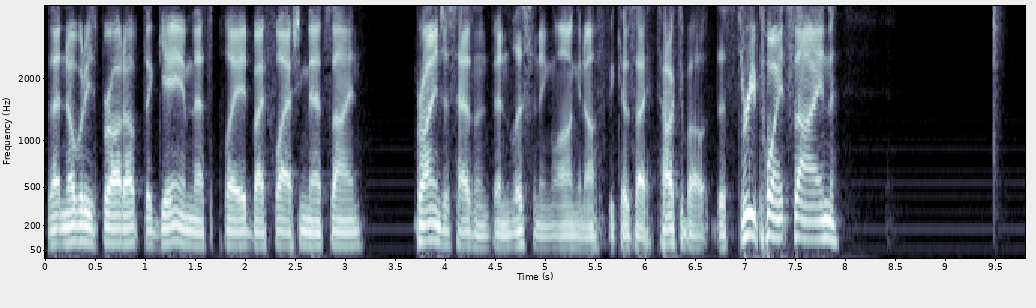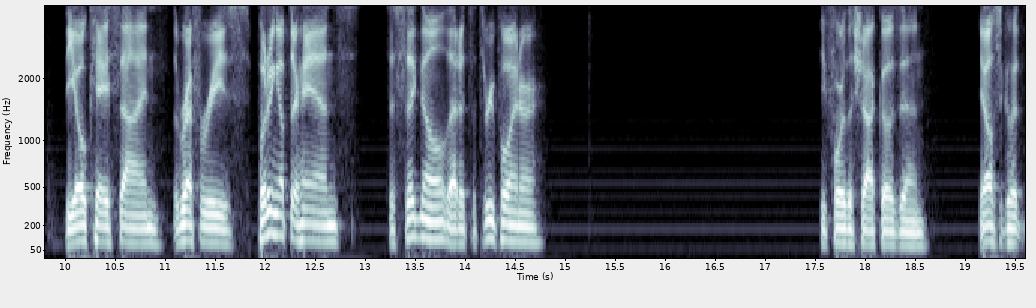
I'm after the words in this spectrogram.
that nobody's brought up the game that's played by flashing that sign. Brian just hasn't been listening long enough because I talked about the three point sign, the OK sign, the referees putting up their hands to signal that it's a three pointer before the shot goes in. They also could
